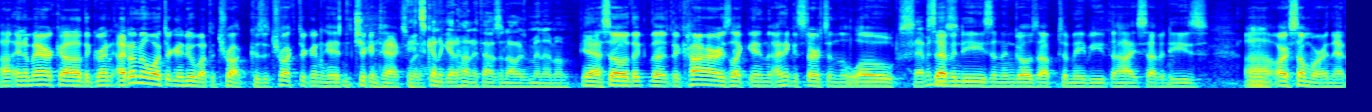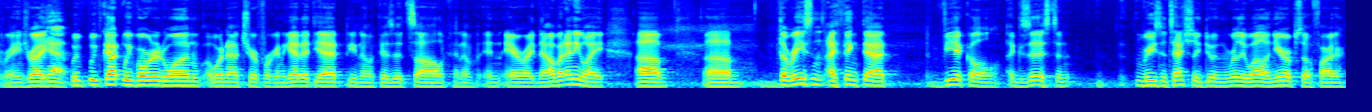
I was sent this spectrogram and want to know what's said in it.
uh, in America, the. I don't know what they're going to do about the truck because the truck they're going to hit the chicken tax with. It's going to get $100,000 minimum. Yeah, so the, the, the car is like in I think it starts in the low 70s? 70s and then goes up to maybe the high 70s uh, or somewhere in that range, right? Yeah. We've, we've got we've ordered one. We're not sure if we're going to get it yet, you know, because it's all kind of in air right now. But anyway, um, um, the reason I think that vehicle exists and the reason it's actually doing really well in Europe so far.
